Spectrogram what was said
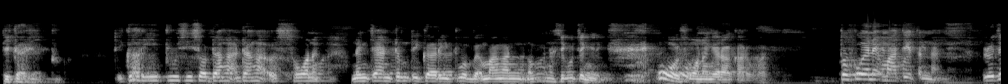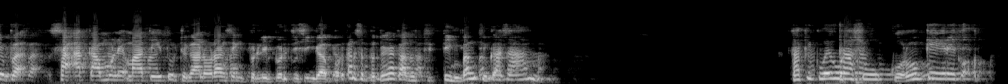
3000. 3000 sih sodang-dangak wis sono ning cendem 3000 mbek mangan apa nasi kucing ya. Oh, sono ngira karuan. Terus kowe nikmati tenan. Lo coba saat kamu nikmati itu dengan orang yang berlibur di Singapura kan sebetulnya kalau ditimbang juga sama. Tapi kue ora syukur, kere kok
